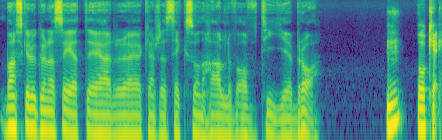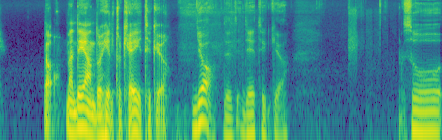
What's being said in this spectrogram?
man skulle kunna säga att det är eh, kanske 6,5 av 10 bra. Mm, okej. Okay. Ja, men det är ändå helt okej okay, tycker jag. Ja, det, det, tycker jag. Så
